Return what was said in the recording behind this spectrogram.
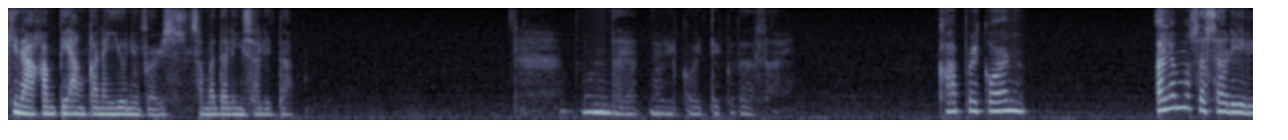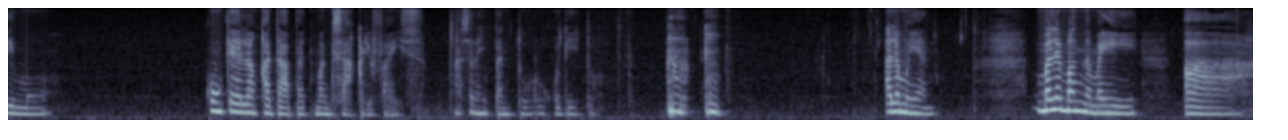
Kinakampihan ka ng universe sa madaling salita. Munday at norikoite kudasai. Capricorn, alam mo sa sarili mo kung kailan ka dapat mag-sacrifice. Asa na yung panturo ko dito? alam mo yan. Malamang na may ah,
